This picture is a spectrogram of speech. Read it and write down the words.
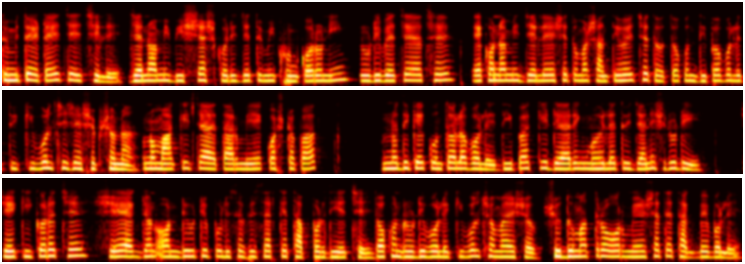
তুমি তো এটাই চেয়েছিলে, যেন আমি বিশ্বাস করি যে তুমি খুন করনি। রুডি বেঁচে আছে, এখন আমি জেলে এসে তোমার শান্তি হয়েছে তো? তখন দীপা বলে, তুই কি বলছিস এসব শোনা কোনো মা কি চায়? তার মেয়ে কষ্ট পাক? অন্যদিকে কুন্তলা বলে, দীপা, কি ডেয়ারিং মহিলা তুই জানিস, রুডি? সে কি করেছে? সে একজন অন ডিউটি পুলিশ অফিসারকে থাপ্পড় দিয়েছে। তখন রুডি বলে, কি বলছো মা এসব? শুধুমাত্র ওর মেয়ের সাথে থাকবে বলে?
